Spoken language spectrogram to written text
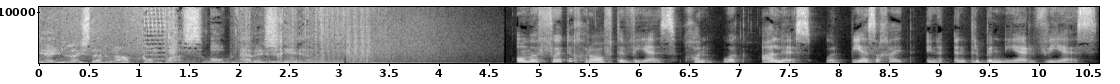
Jy luister na Kompas op RSG. Om 'n fotograaf te wees, gaan ook alles oor besigheid en 'n entrepreneur wees.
